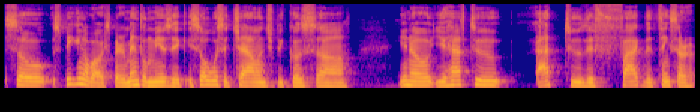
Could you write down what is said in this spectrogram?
so speaking about experimental music, it's always a challenge because uh, you know you have to add to the fact that things are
